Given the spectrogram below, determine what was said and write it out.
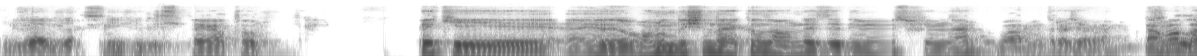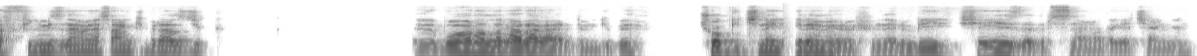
Güzel güzel, keyifli bir atalım. Peki e, onun dışında yakın zamanda izlediğimiz filmler var mıdır acaba? Ben valla film izlemeye sanki birazcık e, bu aralar ara verdim gibi. Çok içine giremiyorum filmlerin. Bir şeyi izledim sinemada geçen gün.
